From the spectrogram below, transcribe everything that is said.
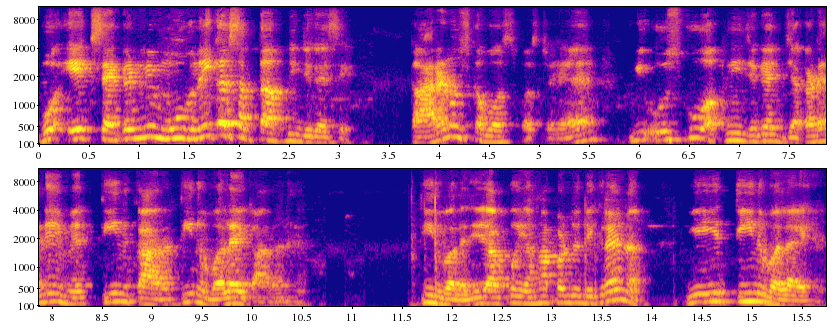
वो एक सेकंड भी मूव नहीं कर सकता अपनी जगह से। कारण उसका बहुत स्पष्ट है कि उसको अपनी जगह जकड़ने में तीन कारण तीन वलय कारण है। तीन वलय। ये आपको यहाँ पर जो दिख रहा है ना, ये ये तीन वलय है।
